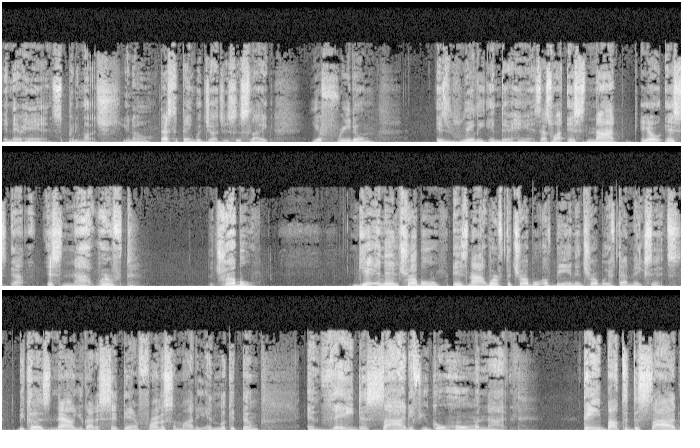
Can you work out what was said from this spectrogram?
in their hands pretty much you know? That's the thing with judges. It's like your freedom is really in their hands. That's why it's not yo it's it's not worth the trouble. Getting in trouble is not worth the trouble of being in trouble if that makes sense. Because now you got to sit there in front of somebody and look at them and they decide if you go home or not they about to decide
